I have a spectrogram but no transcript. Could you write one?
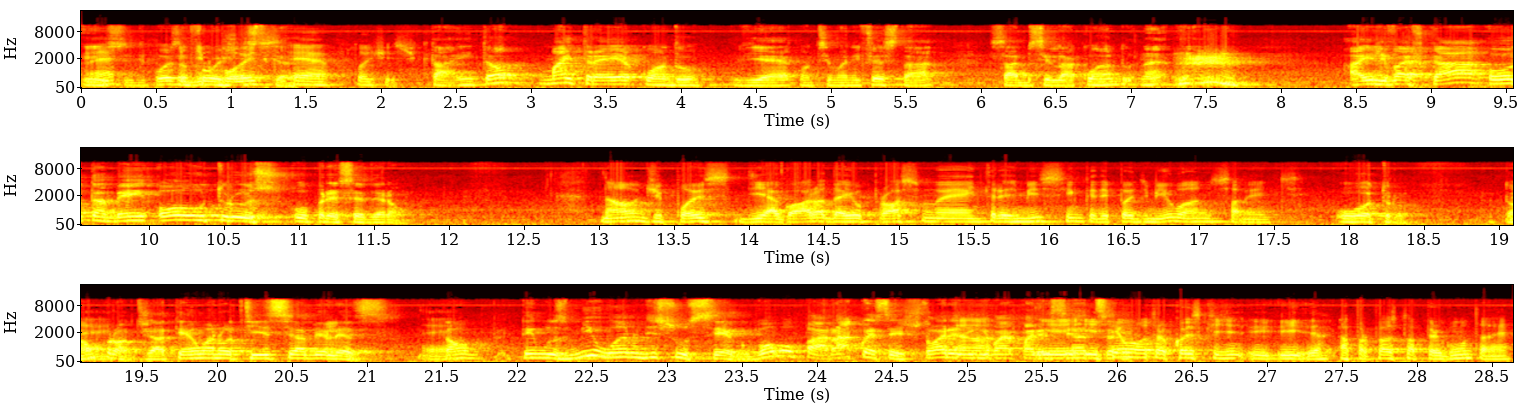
Isso, né? depois a e depois flogística. É, flogística. Tá, então Maitreya, quando vier, quando se manifestar, sabe-se lá quando, né? Aí ele vai ficar ou também outros o precederão? Não, depois de agora, daí o próximo é em 3005, depois de mil anos somente. O outro. Então É. pronto, já tem uma notícia, beleza. É. Então temos mil anos de sossego. Vamos parar com essa história de que vai aparecer e, antes. E tem uma outra coisa que, a gente- e, e a propósito da pergunta, né?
